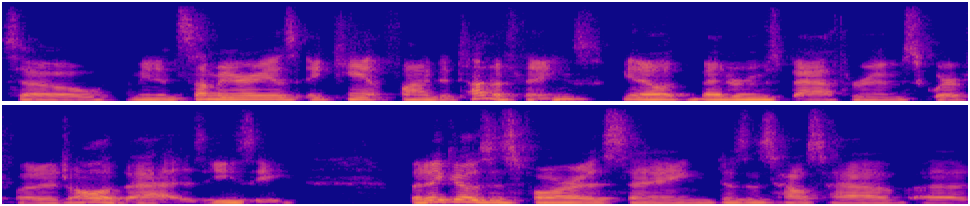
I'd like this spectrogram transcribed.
So, I mean, in some areas, it can't find a ton of things. You know, bedrooms, bathrooms, square footage, all of that is easy. But it goes as far as saying, does this house have a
